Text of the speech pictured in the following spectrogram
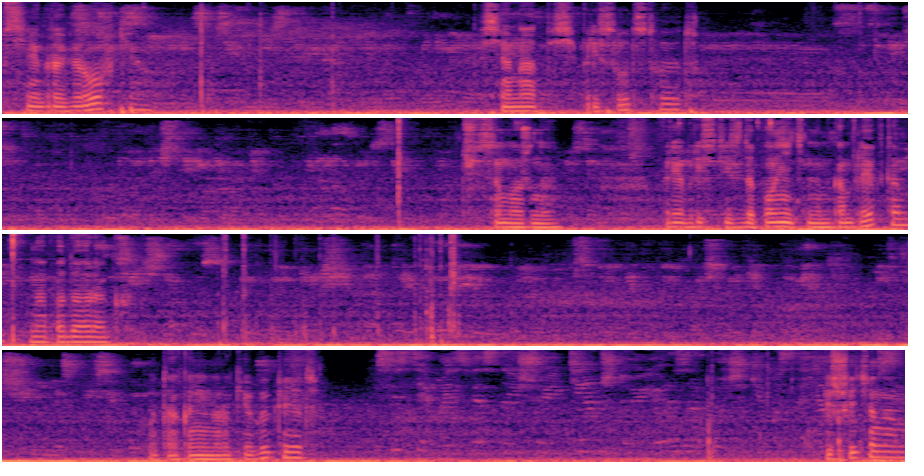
Все гравировки, все надписи присутствуют. Часы можно приобрести с дополнительным комплектом на подарок. Вот так они на руке выглядят. Пишите нам.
